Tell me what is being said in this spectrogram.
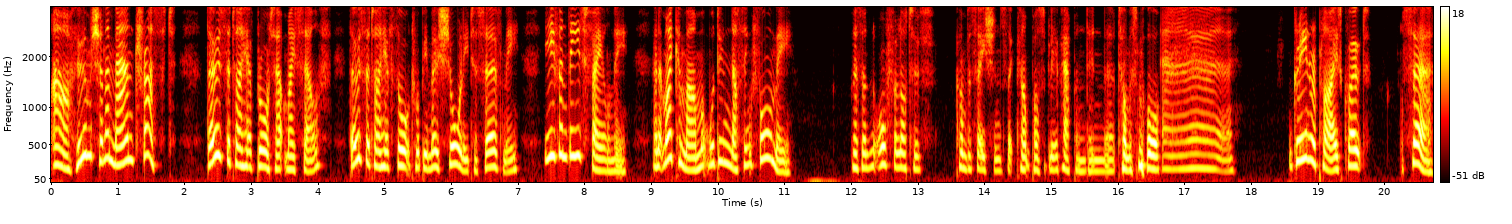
Ah, whom shall a man trust? Those that I have brought up myself, those that I have thought would be most surely to serve me, even these fail me, and at my commandment will do nothing for me. There's an awful lot of conversations that can't possibly have happened in uh, Thomas More. Uh, Green replies, quote, Sir,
